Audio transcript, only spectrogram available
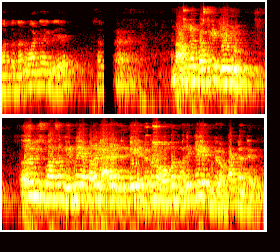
ಮತ್ತು ನನ್ನ ವಾರ್ಡ್ನಲ್ಲಿ ನಾವು ಫಸ್ಟ್ಗೆ ಕೇಳಿದ್ರು. ಅವಿಶ್ವಾಸ ನಿರ್ಣಯ ಪರ ಯಾರ್ಯಾರು ಇದ್ರೆ ಕೈ ಎತ್ತಿದ್ರು ನಾವು ಒಂಬತ್ತು ಮಂದಿ ಕೈ ಎತ್ಬಿಟ್ಟಿರೋ ಟಕ್ ಅಂತ ಹೇಳ್ಬಿಟ್ಟು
